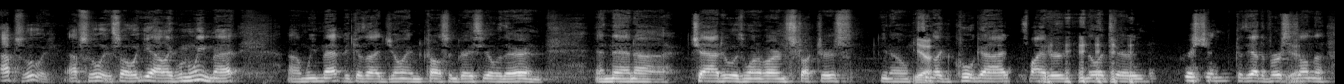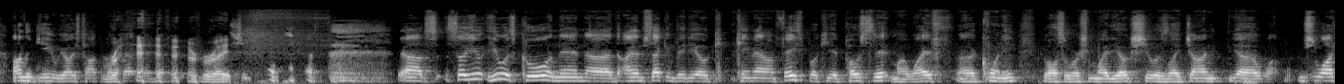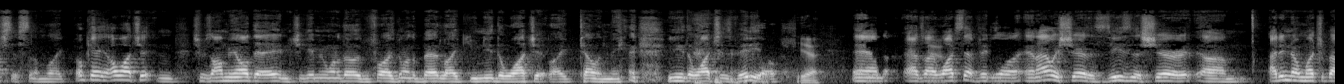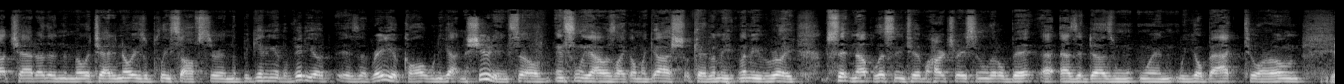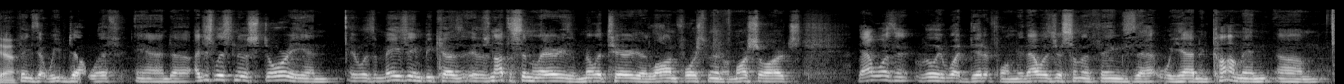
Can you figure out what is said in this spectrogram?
Absolutely, absolutely. So yeah, like when we met, um, we met because I joined Carlson Gracie over there, and and then uh, Chad, who was one of our instructors, you know, yeah. seemed like a cool guy, fighter, military. Christian because he had the verses yeah. on the on the gi. We always talk about right. that. right. yeah. So he, he was cool, and then uh, the I am second video came out on Facebook. He had posted it. And my wife uh, Quinny, who also works for Mighty Oaks, she was like, "John, yeah, you should watch this." And I'm like, "Okay, I'll watch it." And she was on me all day, and she gave me one of those before I was going to bed, like, "You need to watch it," like telling me, "You need to watch this video." yeah. And as I watched that video, and I always share this, it's easy to share. Um, I didn't know much about Chad other than the military. I didn't know he was a police officer. And the beginning of the video is a radio call when he got in a shooting. So instantly I was like, oh my gosh, okay, let me let me really I'm sitting up, listening to it. My heart's racing a little bit as it does when, we go back to our own yeah. things that we've dealt with. And uh, I just listened to his story, and it was amazing because it was not the similarities of military or law enforcement or martial arts that wasn't really what did it for me. That was just some of the things that we had in common. Um,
